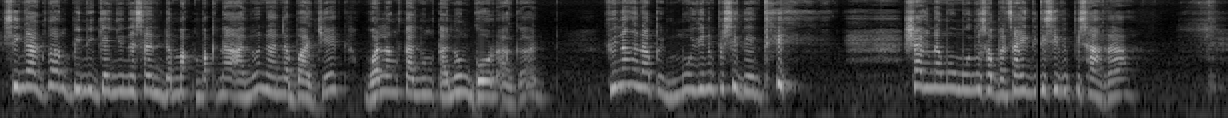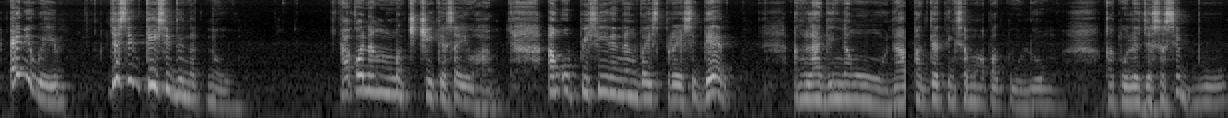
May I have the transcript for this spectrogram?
Si Ngagba ang binigyan nyo na sa damakmak na ano na na budget. Walang tanong-tanong, gore agad. Yun ang hanapin mo, yun ang presidente. Siya ang namumuno sa bansa, hindi si VP Sara. Anyway, just in case you do not know, ako nang magchichika sa iyo ha. Ang opisina ng Vice President ang laging nangunguna pagdating sa mga pagtulong. Katulad dyan sa Cebu,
